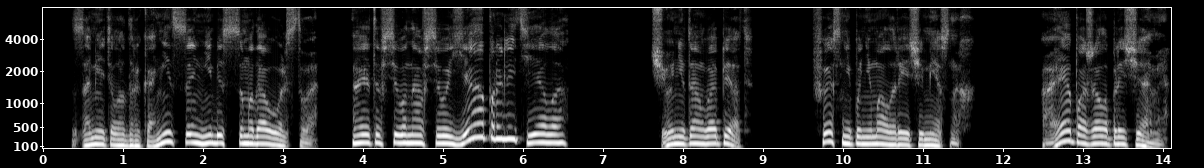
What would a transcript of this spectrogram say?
— заметила драконица не без самодовольства. «А это всего-навсего я пролетела». «Чё они там вопят?» Фэс не понимал речи местных. А я пожала плечами.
